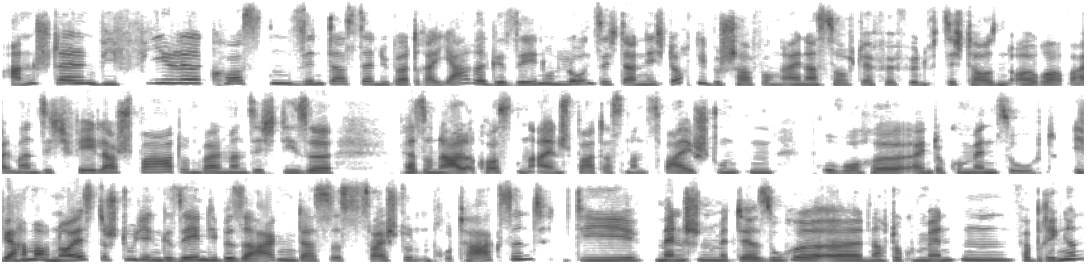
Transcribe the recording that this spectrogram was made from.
anstellen. Wie viele Kosten sind das denn über drei Jahre gesehen und lohnt sich dann nicht doch die Beschaffung einer Software für 50.000 Euro, weil man sich Fehler spart und weil man sich diese Personalkosten einspart, dass man zwei Stunden pro Woche ein Dokument sucht. Wir haben auch neueste Studien gesehen, die besagen, dass es zwei Stunden pro Tag sind, die Menschen mit der Suche äh, nach Dokumenten verbringen.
